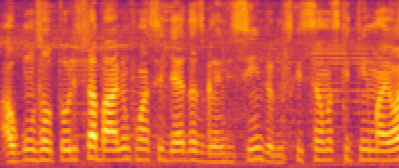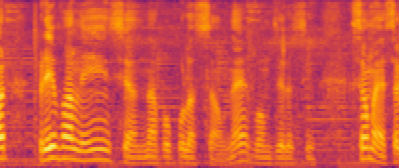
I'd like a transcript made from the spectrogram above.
alguns autores trabalham com essa ideia das grandes síndromes, que são as que têm maior prevalência na população, né? Vamos dizer assim. Que são essa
